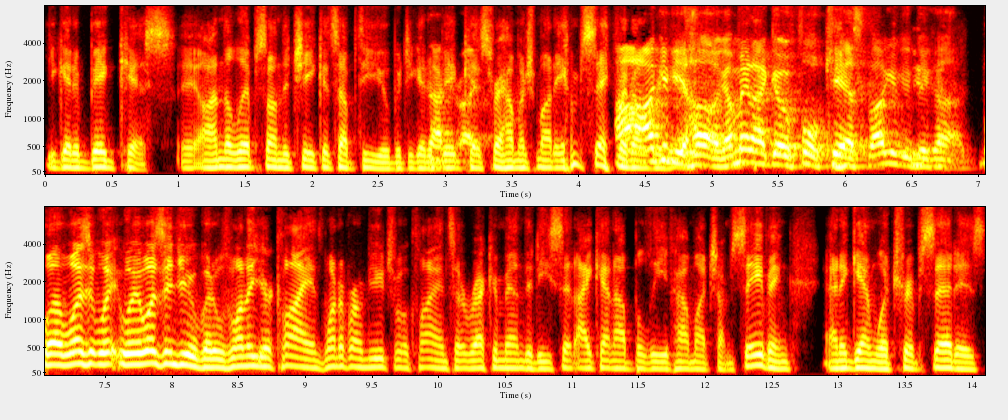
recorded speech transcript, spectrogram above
you get a big kiss eh, on the lips, on the cheek. It's up to you, but you get a big right. kiss for how much money I'm saving. I'll, I'll give you a hug. I may not go full kiss, but I'll give you a big hug. well, it wasn't. It wasn't you, but it was one of your clients, one of our mutual clients. I recommended. He said, "I cannot believe how much I'm saving." And again, what Trip said is,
